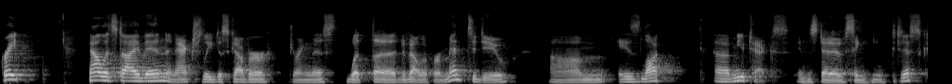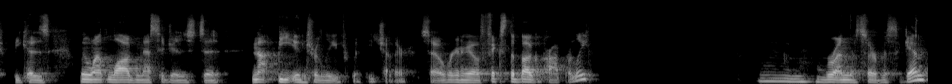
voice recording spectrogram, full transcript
Great. Now let's dive in and actually discover during this what the developer meant to do um, is lock uh, mutex instead of syncing to disk because we want log messages to not be interleaved with each other. So we're going to go fix the bug properly. Run the service again.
